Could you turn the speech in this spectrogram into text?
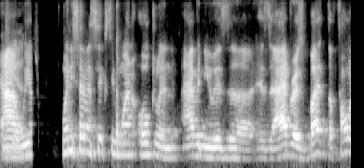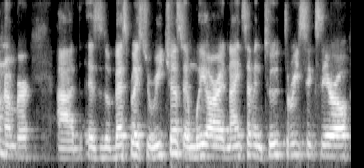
Uh, We are 2761 Oakland Avenue is the is the address, but the phone number uh, is the best place to reach us, and we are at 972-360.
